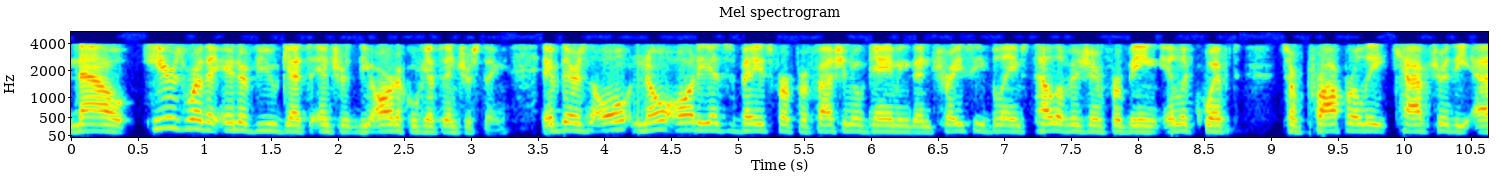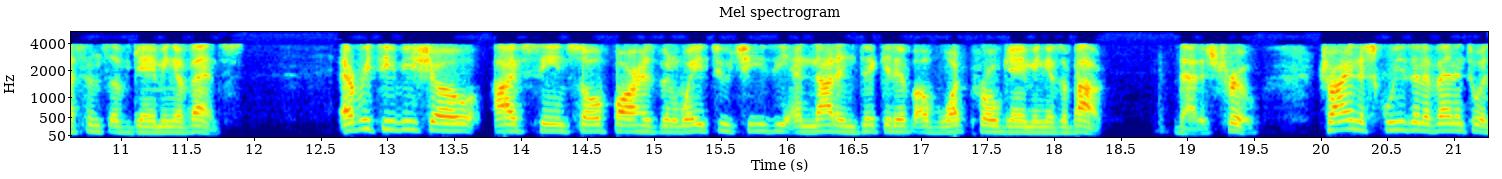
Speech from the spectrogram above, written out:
Now, here's where the interview gets inter- the article gets interesting. If there's no, no audience base for professional gaming, then Tracy blames television for being ill-equipped to properly capture the essence of gaming events. Every TV show I've seen so far has been way too cheesy and not indicative of what pro gaming is about. That is true. Trying to squeeze an event into a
